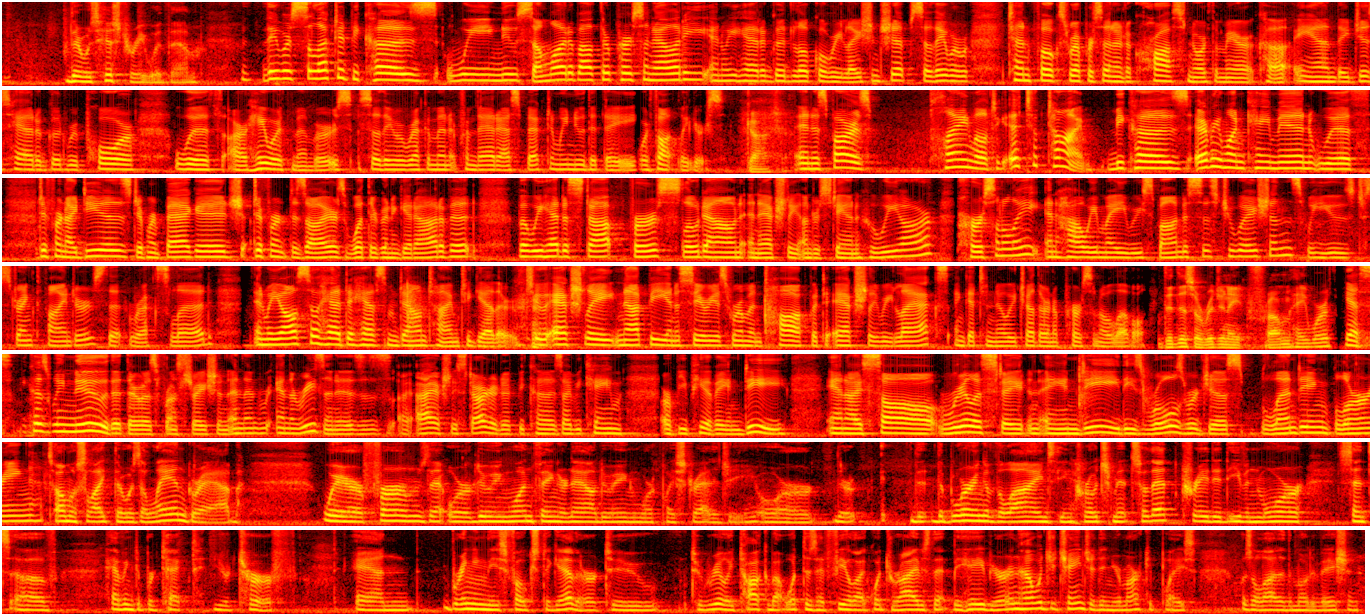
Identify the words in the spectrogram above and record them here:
there was history with them. They were selected because we knew somewhat about their personality and we had a good local relationship. So they were 10 folks represented across North America and they just had a good rapport with our Haworth members. So they were recommended from that aspect and we knew that they were thought leaders. Gotcha. And as far as playing well together, it took time because everyone came in with different ideas, different baggage, different desires, what they're going to get out of it. But we had to stop first, slow down, and actually understand who we are personally and how we may respond to situations. We used strength finders that Rex led. And we also had to have some downtime together to actually not be in a serious room and talk, but to actually relax and get to know each other on a personal level. Did this originate from Haworth? Yes, because we knew that there was frustration, and then and the reason is is I actually started it because I became our VP of A and And I saw real estate and A and D. These roles were just blending, blurring. It's almost like there was a land grab where firms that were doing one thing are now doing workplace strategy or the, the blurring of the lines, the encroachment. So that created even more sense of having to protect your turf and bringing these folks together to to really talk about what does that feel like, what drives that behavior, and how would you change it in your marketplace was a lot of the motivation.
